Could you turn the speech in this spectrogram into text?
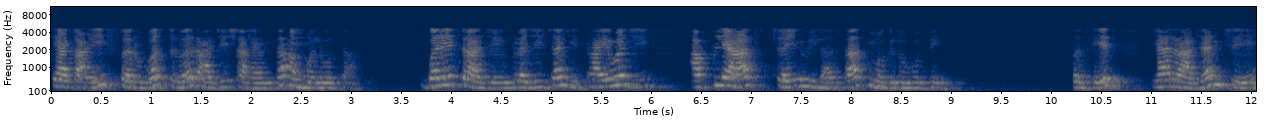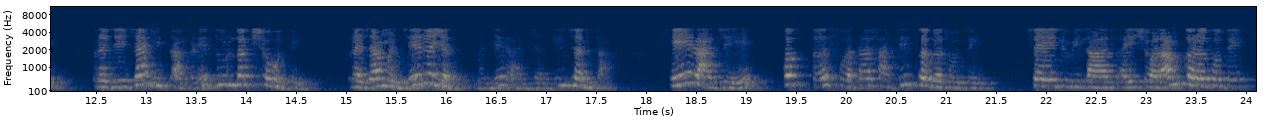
त्या काळी सर्वत्र राजेशाह्यांचा अंमल होता. बरेच राजे प्रजेच्या हिताऐवजी आपल्याच चैन विलासात मग्न होते. तसेच या राजांचे प्रजेच्या हिताकडे दुर्लक्ष होते. प्रजा म्हणजे रयत म्हणजे राज्यातील जनता. हे राजे फक्त स्वतःसाठी जगत होते. चैन विलास ऐश्वराम करत होते.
